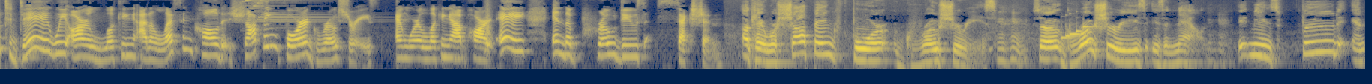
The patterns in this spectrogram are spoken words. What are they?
today we are looking at a lesson called Shopping for Groceries. And we're looking at part A in the produce section. Okay, we're shopping for groceries. Mm-hmm. So, groceries is a noun, mm-hmm. it means food and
